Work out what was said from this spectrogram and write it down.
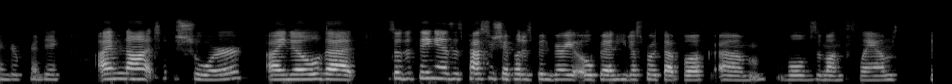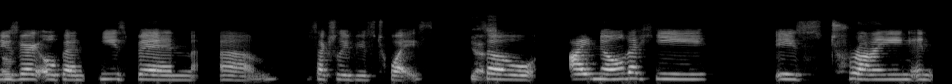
fingerprinting? I'm not sure. I know that so the thing is, is Pastor Shiflett has been very open. He just wrote that book, um, Wolves Amongst Lambs, and he was very open. He's been um, sexually abused twice. Yes. So I know that he is trying and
